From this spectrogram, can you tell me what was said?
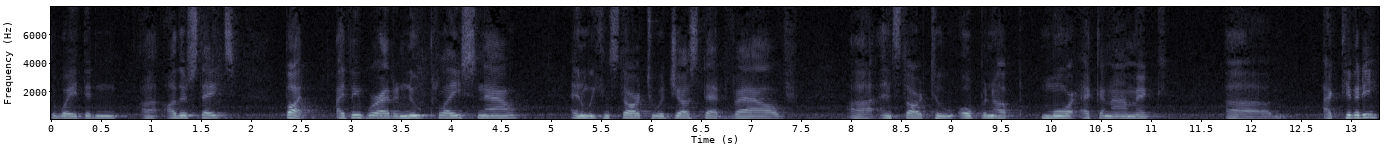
the way it did in uh, other states. But I think we're at a new place now, and we can start to adjust that valve uh, and start to open up more economic uh, activity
